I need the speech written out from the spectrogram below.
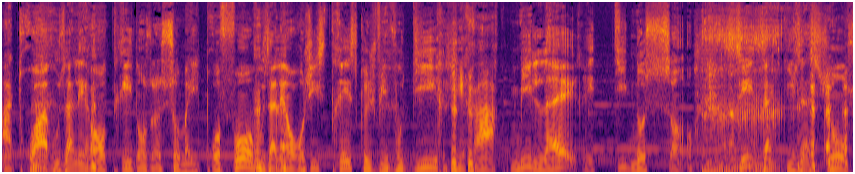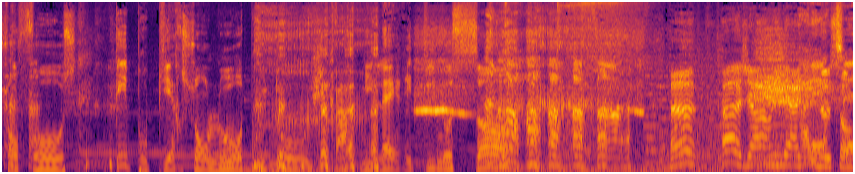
À trois, vous allez rentrer dans un sommeil profond. Vous allez enregistrer ce que je vais vous dire. Gérard Miller est innocent. Ces accusations sont fausses. Tes paupières sont lourdes, Bruno. Gérard Miller est innocent. Hein Ah, Gérard Miller est innocent.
